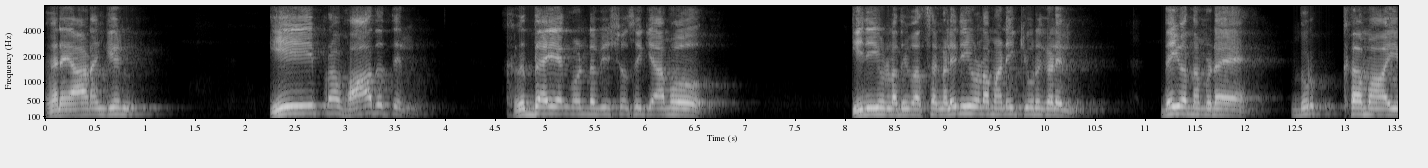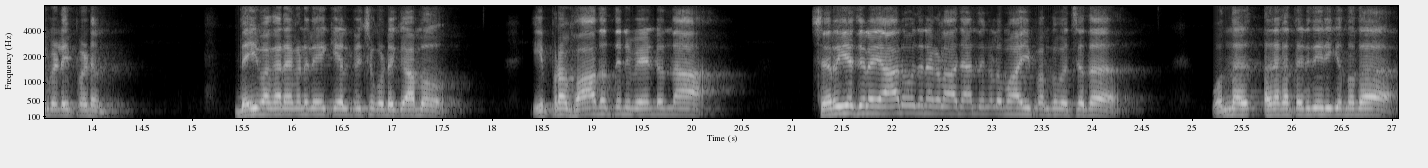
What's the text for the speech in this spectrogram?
അങ്ങനെയാണെങ്കിൽ ഈ പ്രഭാതത്തിൽ ഹൃദയം കൊണ്ട് വിശ്വസിക്കാമോ? ഇനിയുള്ള ദിവസങ്ങൾ ഇനിയുള്ള മണിക്കൂറുകളിൽ ദൈവം നമ്മുടെ ദുർഖമായി വെളിപ്പെടും. ദൈവകരങ്ങളിലേക്ക് ഏൽപ്പിച്ചു കൊടുക്കാമോ? ഈ പ്രഭാതത്തിന് വേണ്ടുന്ന ചെറിയ ചില ആലോചനകളാണ് ഞാൻ നിങ്ങളുമായി പങ്കുവച്ചത്. ഒന്ന് അതിനകത്ത് എഴുതിയിരിക്കുന്നത്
